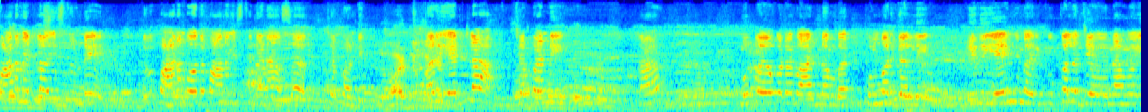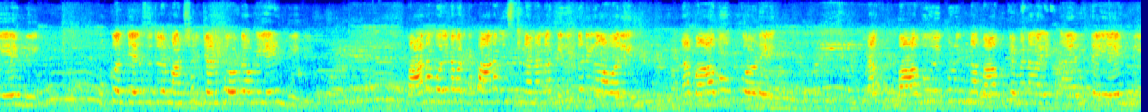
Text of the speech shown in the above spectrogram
పానం ఎట్లా ఇస్తుండే? నువ్వు పానం పోతే పానం ఇస్తున్నాడా సార్? చెప్పండి. మరి ఎట్లా? చెప్పండి. ముప్పై ఒకటో వార్డు నంబర్ కుమ్మరి గల్లీ ఇది ఏంది మరి? కుక్కల జనం ఏంది? కుక్కలు చేసి మనుషులు చనిపోవడం ఏంది ఇది? పానం పోయిన వారికి పానం ఇస్తున్నాను? నాకు ఇది కావాలి. నా బాబు ఒక్కోడే. నాకు బాబు ఇప్పుడు నా బాబుకి ఏమైనా అయి- అయితే ఏంది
